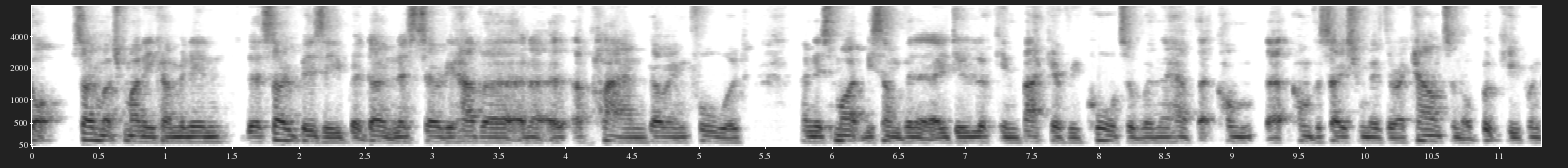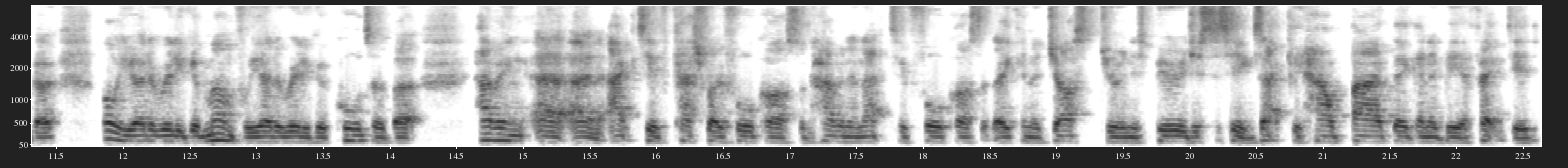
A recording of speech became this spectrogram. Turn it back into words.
got so much money coming in. They're so busy, but don't necessarily have a, a, a, plan going forward. And this might be something that they do looking back every quarter when they have that, com- that conversation with their accountant or bookkeeper and go, oh, you had a really good month or you had a really good quarter. But having a, an active cash flow forecast and having an active forecast that they can adjust during this period just to see exactly how bad they're going to be affected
